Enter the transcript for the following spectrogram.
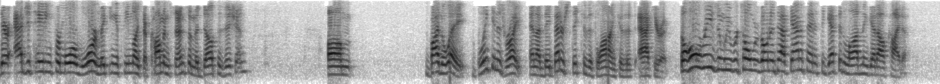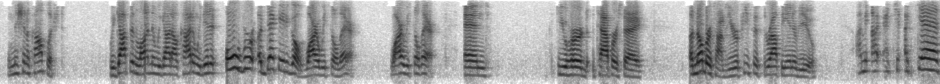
they're agitating for more war and making it seem like the common sense and the duh position? Um, by the way, Blinken is right, and they better stick to this line because it's accurate. The whole reason we were told we're going into Afghanistan is to get bin Laden and get al-Qaeda. Well, mission accomplished. We got bin Laden and we got al-Qaeda, and we did it over a decade ago. Why are we still there? Why are we still there? And you heard Tapper say a number of times, he repeats this throughout the interview, I mean, I, I, I guess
